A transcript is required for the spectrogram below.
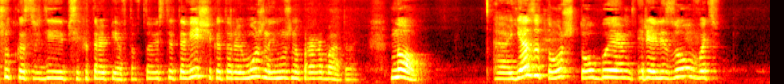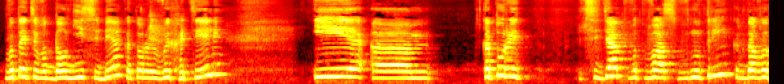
шутка среди психотерапевтов. То есть это вещи, которые можно и нужно прорабатывать. Но я за то, чтобы реализовывать вот эти вот долги себе, которые вы хотели, и э, которые сидят вот в вас внутри, когда вы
